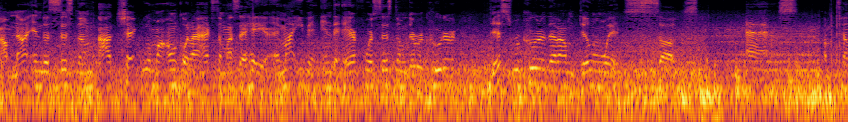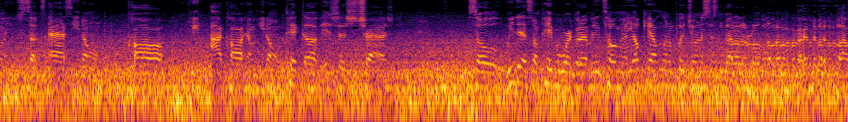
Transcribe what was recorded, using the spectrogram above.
I'm not in the system. I checked with my uncle and I asked him, I said, hey, am I even in the Air Force system, the recruiter? This recruiter that I'm dealing with sucks ass. I'm telling you, sucks ass. He don't call, he I call him, he don't pick up, it's just trash. So we did some paperwork, whatever. He told me, okay, I'm gonna put you in the system, blah, blah, blah,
